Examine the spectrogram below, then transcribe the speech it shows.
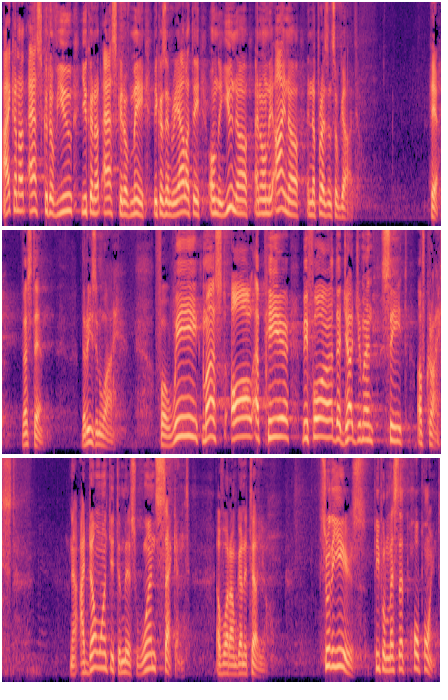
I cannot ask it of you, you cannot ask it of me, because in reality, only you know and only I know in the presence of God. Here, verse 10. The reason why. For we must all appear before the judgment seat of Christ. Now, I don't want you to miss one second of what I'm going to tell you. Through the years, people miss that whole point.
